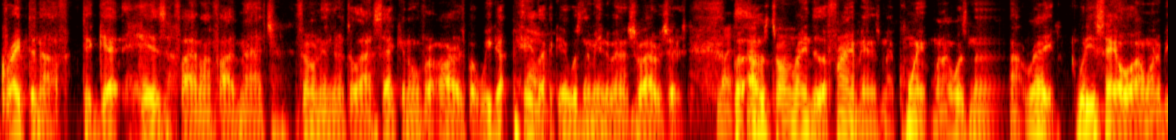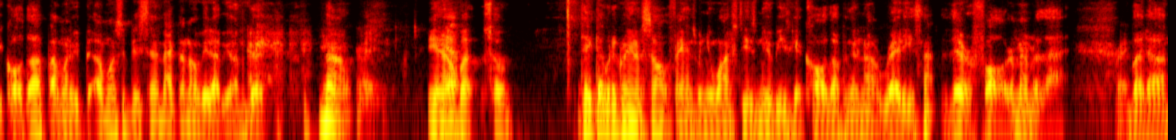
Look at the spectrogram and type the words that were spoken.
griped enough to get his five on five match thrown in there at the last second over ours, but we got paid like it was the main event of Survivor Series. nice. But I was thrown right into the frying pan. Is my point when I was not, not ready. What do you say? Oh, I want to be called up. I want to be. I want to be sent back to OVW. I'm good. No, right. you know Yeah. but so take that with a grain of salt fans when you watch these newbies get called up and they're not ready it's not their fault remember that Right. but uh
